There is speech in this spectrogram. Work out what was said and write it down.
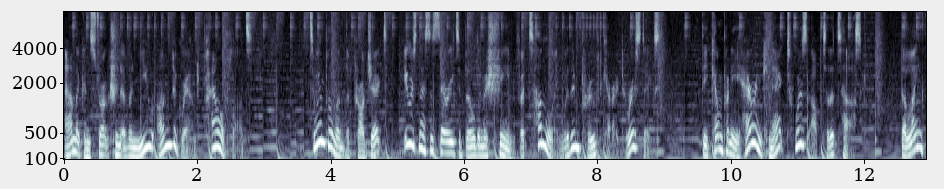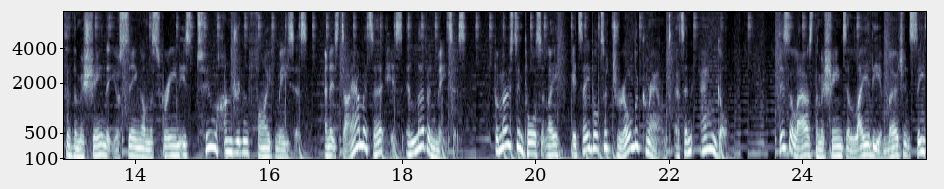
and the construction of a new underground power plant. To implement the project, it was necessary to build a machine for tunneling with improved characteristics. The company Herrenknecht was up to the task. The length of the machine that you're seeing on the screen is 205 meters, and its diameter is 11 meters. But most importantly, it's able to drill the ground at an angle. This allows the machine to lay the emergency,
